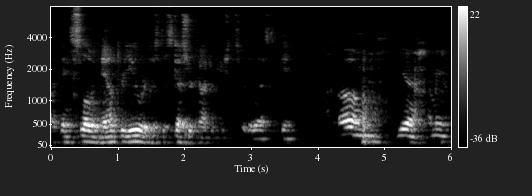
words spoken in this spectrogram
Are things slowing down for you, or just discuss your contributions for the last two games? Um, yeah, I mean,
